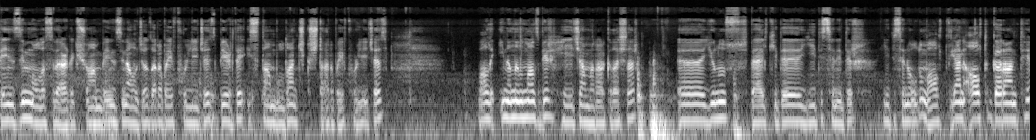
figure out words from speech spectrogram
benzin molası verdik. Şu an benzin alacağız. Arabayı fullleyeceğiz. Bir de İstanbul'dan çıkışta arabayı fullleyeceğiz. Vallahi inanılmaz bir heyecan var arkadaşlar. Ee, Yunus belki de 7 senedir 7 sene oldu mu? 6, yani 6 garanti.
